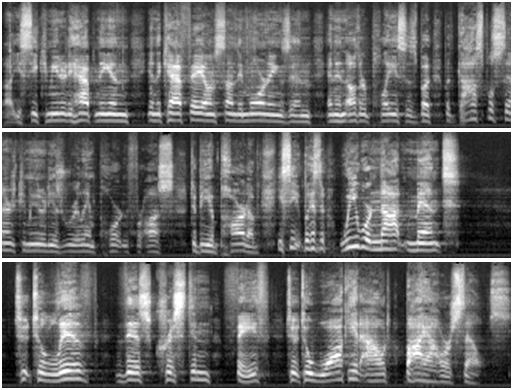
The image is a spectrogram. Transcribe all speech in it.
Uh, you see community happening in, in the cafe on Sunday mornings and, and in other places, but, but gospel centered community is really important for us to be a part of. You see, because we were not meant to, to live this Christian faith, to, to walk it out by ourselves.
